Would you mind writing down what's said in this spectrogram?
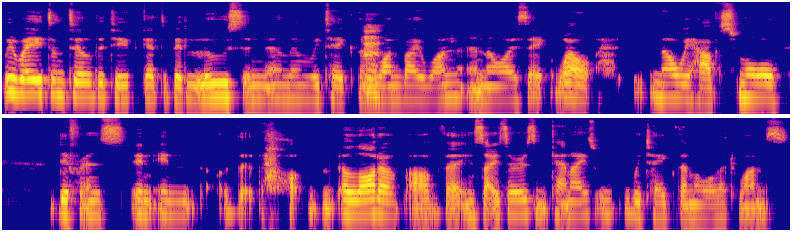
we wait until the teeth get a bit loose and, and then we take them mm. one by one. And now I say, well, now we have small difference in, in the, a lot of, of uh, incisors and canines. We take them all at once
